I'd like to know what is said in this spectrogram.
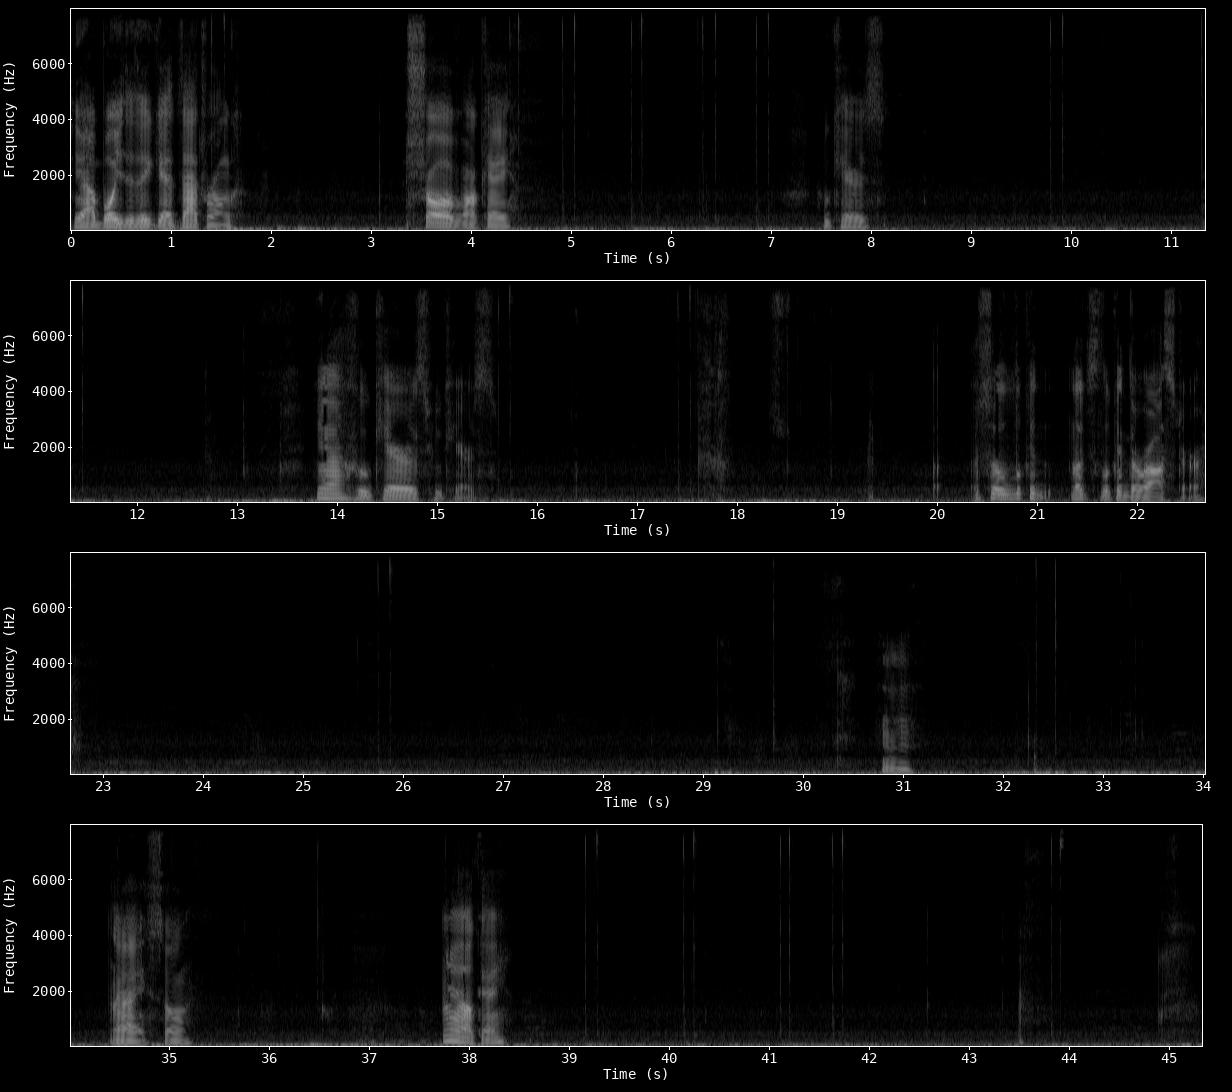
Yeah, boy, did they get that wrong. Sure, okay. Who cares? Yeah, who cares? Who cares? So look at let's look at the roster. Hmm. Alright, so Yeah, okay.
